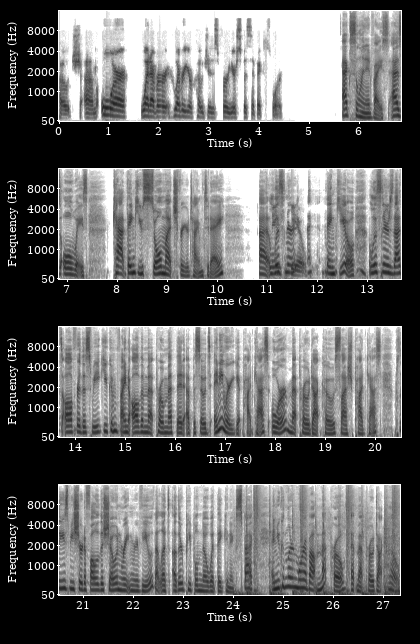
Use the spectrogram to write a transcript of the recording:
coach um, or whatever, whoever your coach is for your specific sport. Excellent advice, as always. Cat, thank you so much for your time today. Uh, thank listeners, you. thank you. Listeners, that's all for this week. You can find all the MetPro Method episodes anywhere you get podcasts or metpro.co slash podcast. Please be sure to follow the show and rate and review. That lets other people know what they can expect. And you can learn more about MetPro at metpro.co.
